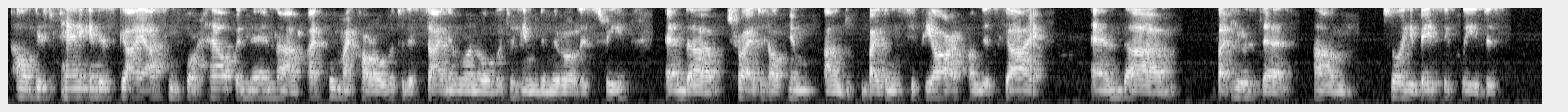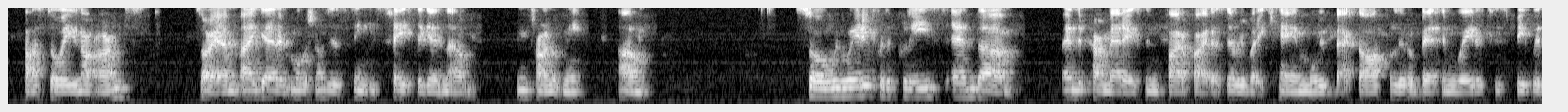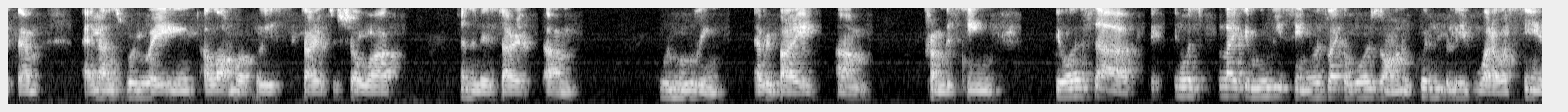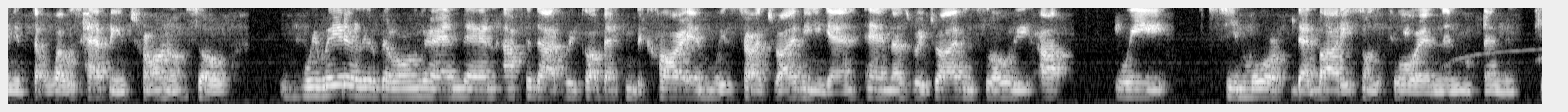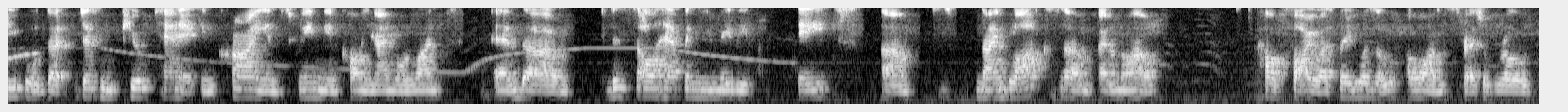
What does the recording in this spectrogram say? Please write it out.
all this panic and this guy asking for help, and then uh, I pull my car over to the side and run over to him in the middle of the street and uh, to help him um, by doing CPR on this guy, and um, but he was dead. Um, so he basically just passed away in our arms. Sorry, I'm, i get emotional just seeing his face again um, in front of me. Um, so we waited for the police and um, and the paramedics and firefighters. Everybody came. We backed off a little bit and waited to speak with them. And as we were waiting, a lot more police started to show up, and then they started um, removing everybody um, from the scene. It was uh, it was like a movie scene. It was like a war zone. I couldn't believe what I was seeing, what was happening in Toronto. So we waited a little bit longer and then after that we got back in the car and we started driving again. And as we're driving slowly up we see more dead bodies on the floor and, and, and people that just in pure panic and crying and screaming and calling 911 and um, this all happened in maybe eight um, nine blocks. Um, i don't know how how far it was but it was a, a long stretch of road.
